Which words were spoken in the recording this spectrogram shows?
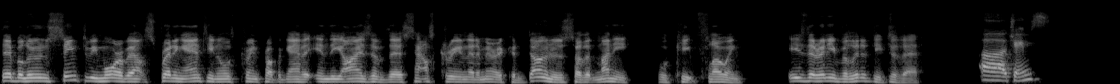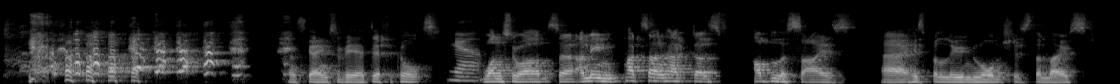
their balloons seem to be more about spreading anti North Korean propaganda in the eyes of their South Korean and American donors so that money will keep flowing. Is there any validity to that? Uh, James? That's going to be a difficult yeah. one to answer. I mean, Park Sang Hak does publicize uh, his balloon launches the most.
